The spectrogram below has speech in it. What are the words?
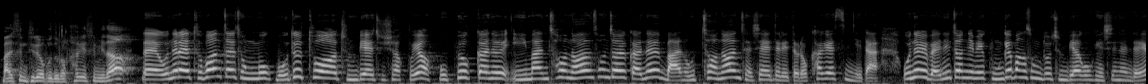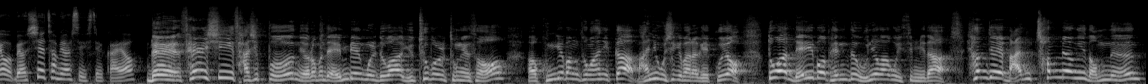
말씀드려보도록 하겠습니다. 네, 오늘의 두 번째 종목 모두 투어 준비해 주셨고요. 목표가는 2만 1,000원, 손절가는 15,000원 제시해 드리도록 하겠습니다. 오늘 매니저님이 공개 방송도 준비하고 계시는데요. 몇 시에 참여할 수 있을까요? 네, 3시 40분 여러분들 MBN 골드와 유튜브를 통해서 어, 공개 방송하니까 많이 오시기 바라겠고요. 또한 네이버 밴드 운영하고 있습니다. 현재 만 1000명이 넘는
